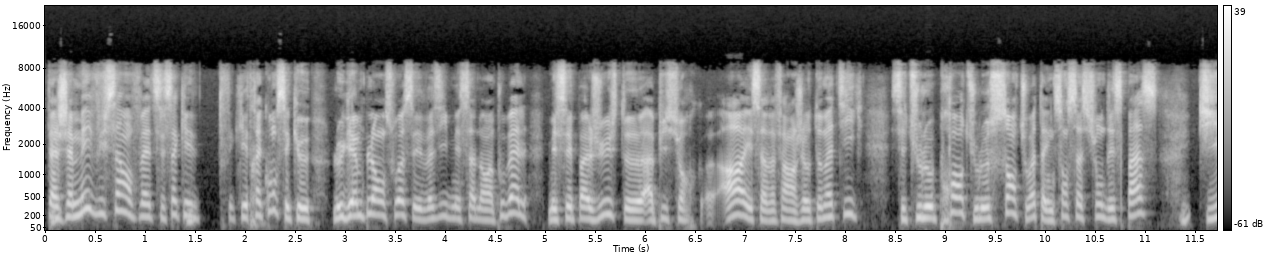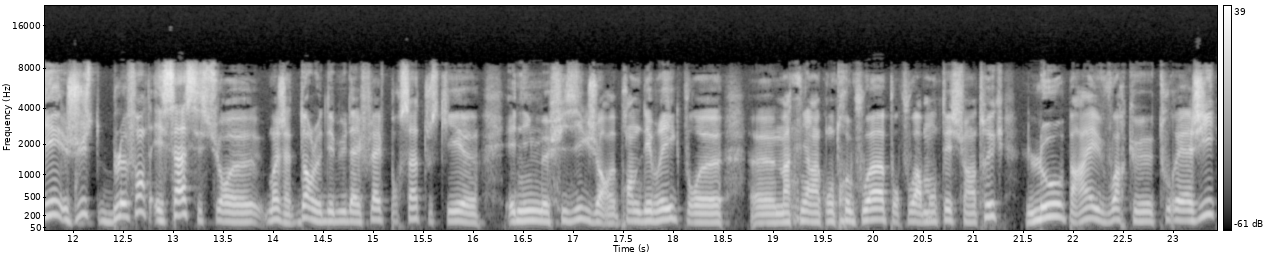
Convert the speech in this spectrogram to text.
t'as jamais vu ça en fait. C'est ça qui est, qui est très con, c'est que le gameplay en soi, c'est vas-y mets ça dans la poubelle, mais c'est pas juste euh, appuie sur A et ça va faire un jet automatique. C'est tu le prends, tu le sens, tu vois, t'as une sensation d'espace qui est juste bluffante. Et ça, c'est sur, euh, moi j'adore le début d'Half-Life pour ça, tout ce qui est euh, énigme physique, genre euh, prendre des briques pour euh, euh, maintenir un contrepoids, pour pouvoir monter sur un truc. L'eau, pareil, voir que tout réagit.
